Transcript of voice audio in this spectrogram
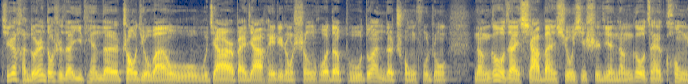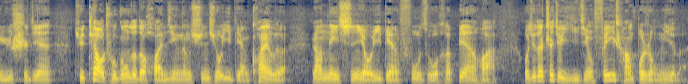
其实很多人都是在一天的朝九晚五、五加二、白加黑这种生活的不断的重复中，能够在下班休息时间，能够在空余时间去跳出工作的环境，能寻求一点快乐，让内心有一点富足和变化。我觉得这就已经非常不容易了。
